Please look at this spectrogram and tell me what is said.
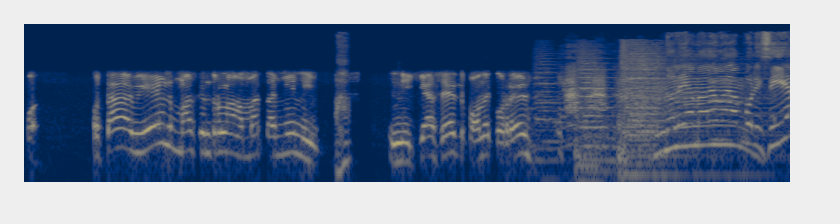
Pues, pues, estaba bien, más que entró la mamá también y Ajá. ni qué hacer, para dónde correr. ¿No le llamaron a la policía?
